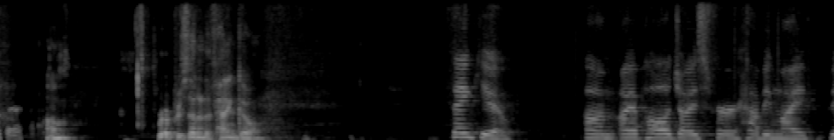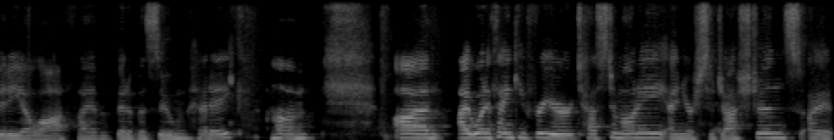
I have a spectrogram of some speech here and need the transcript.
Okay. Um, Representative Hango. Thank you. Um, I apologize for having my video off. I have a bit of a Zoom headache. Um, um, I want to thank you for your testimony and your suggestions. I,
